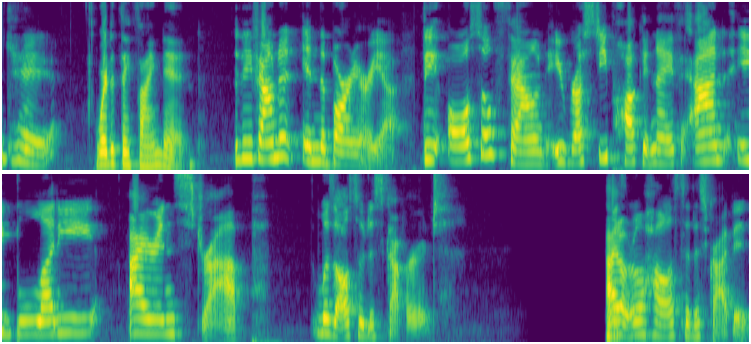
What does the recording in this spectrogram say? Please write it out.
okay. Where did they find it? They found it in the barn area. They also found a rusty pocket knife and a bloody iron strap was also discovered. I don't know how else to describe it.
